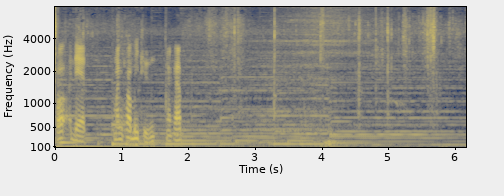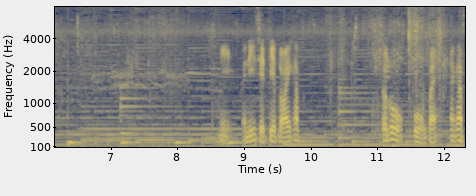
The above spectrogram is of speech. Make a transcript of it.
เพราะแดดมันเข้าไม่ถึงนะครับนี่อันนี้เสร็จเรียบร้อยครับ ก็โล่งโปร่งไปนะครับ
